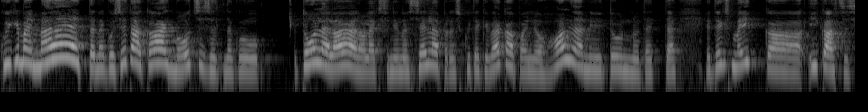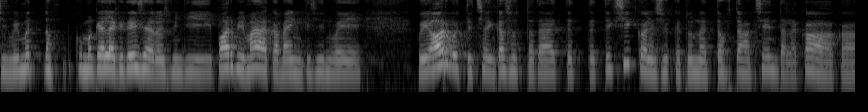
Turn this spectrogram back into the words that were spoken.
kuigi ma ei mäleta nagu seda ka, et ma otseselt nagu tollel ajal oleksin ennast selle pärast kuidagi väga palju halvemini tundnud, et, et eks ma ikka igatsesin või mõt-, noh, kui ma kellegi teise juures mingi Barbi-majaga mängisin või, või arvutit sain kasutada, et, et, et eks ikka oli sihuke tunne, et oh, tahaks endale ka, aga,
